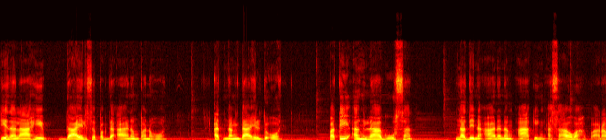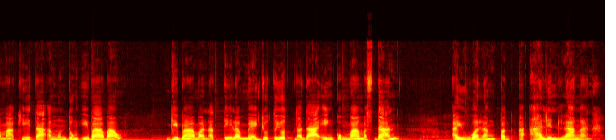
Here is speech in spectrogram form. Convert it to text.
tinalahib dahil sa pagdaan ng panahon. At nang dahil doon, pati ang lagusan na dinaanan ng aking asawa para makita ang mundong ibabaw. Gibaman at tila medyo tuyot na daing kung mamasdan, ay walang pag-aalinlangan.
